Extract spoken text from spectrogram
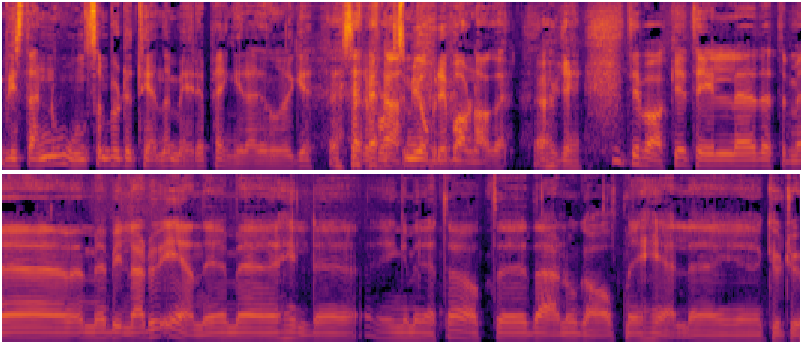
hvis det er noen som burde tjene mer penger her i Norge, så er det folk som jobber i barnehage. Ok, Tilbake til eh, dette med, med bildet. Er du enig med Hilde Inger Merete at eh, det er noe galt med hele kulturen?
